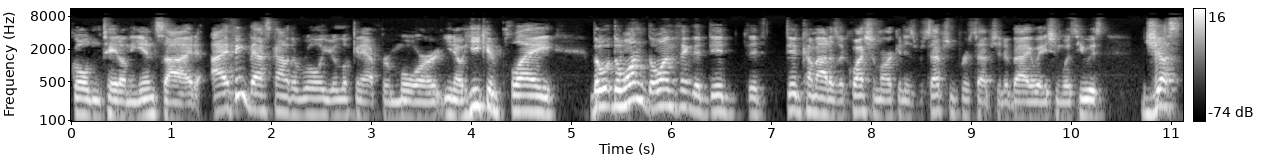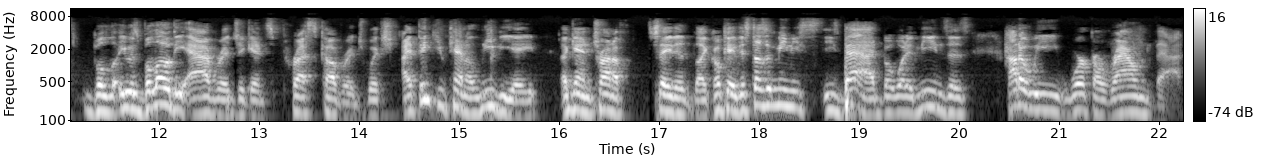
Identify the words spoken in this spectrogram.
Golden Tate on the inside. I think that's kind of the role you're looking at for Moore. You know, he could play the the one the one thing that did that did come out as a question mark in his reception perception evaluation was he was just below, he was below the average against press coverage, which I think you can alleviate. Again, trying to say that like, okay, this doesn't mean he's he's bad, but what it means is how do we work around that?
